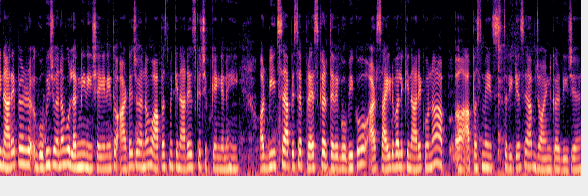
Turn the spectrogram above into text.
किनारे पर गोभी जो है ना, वो लगनी नहीं चाहिए, नहीं तो आटे जो है ना, वो आपस में किनारे उसके चिपकेंगे नहीं। और बीच से आप इसे प्रेस करते हुए गोभी को, और साइड वाले किनारे को ना आप आपस में इस तरीके से आप जॉइन कर दीजिए।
